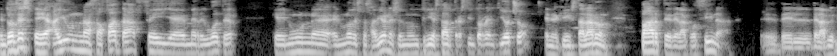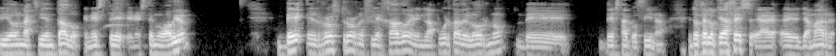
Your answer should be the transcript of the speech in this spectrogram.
Entonces, eh, hay una azafata, Faye eh, Merriwater, que en, uno de estos aviones, en un TriStar 328, en el que instalaron parte de la cocina del, avión accidentado en este, en este nuevo avión, ve el rostro reflejado en la puerta del horno de, esta cocina. Entonces lo que hace es llamar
